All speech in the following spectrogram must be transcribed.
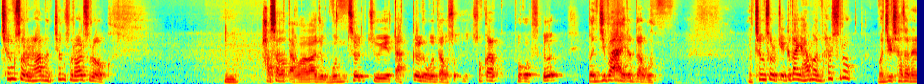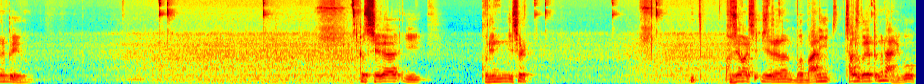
청소를 하면 청소를 할수록 음, 하사가 딱 와가지고 문설주위에 딱 끌고 본다고 손가락 보고 어, 먼지 봐 이런다고. 청소를 깨끗하게 하면 할수록 먼지를 찾아내는 거예요. 그래서 제가 이 군인 있을 군생활 시절에는 뭐 많이 자주 그랬던 건 아니고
